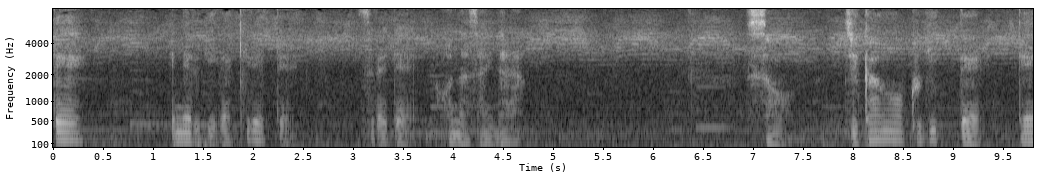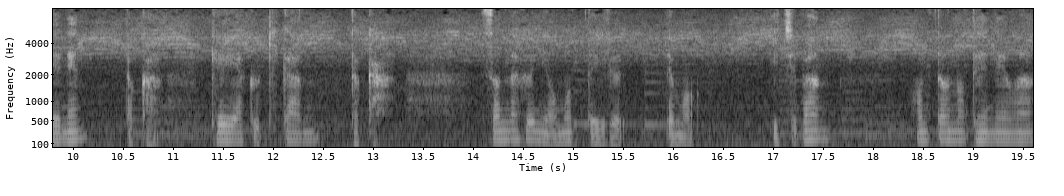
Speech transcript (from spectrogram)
でエネルギーが切れてそれでほなさいならそう時間を区切って定年とか契約期間とかそんな風に思っているでも一番本当の定年は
